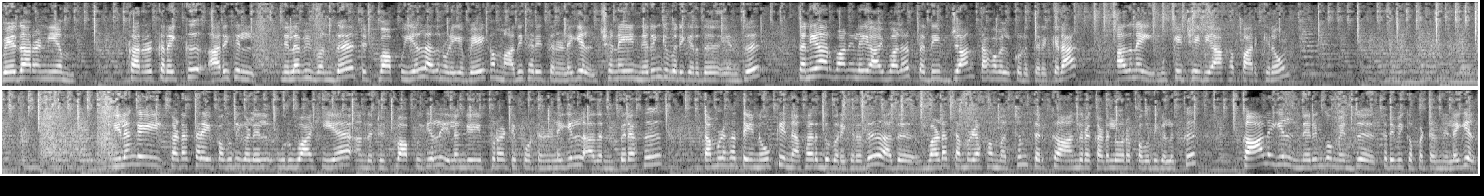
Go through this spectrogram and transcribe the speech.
வேதாரண்யம் கடற்கரைக்கு அருகில் நிலவி வந்த டிட்வா புயல் அதனுடைய வேகம் அதிகரித்த நிலையில் சென்னையை நெருங்கி வருகிறது என்று தனியார் வானிலை ஆய்வாளர் பிரதீப் ஜான் தகவல் கொடுத்திருக்கிறார். அதனை முக்கிய செய்தியாக பார்க்கிறோம். இலங்கை கடற்கரை பகுதிகளில் உருவாகிய அந்த டிட்வா புயல் இலங்கையை புரட்டி போட்ட நிலையில் அதன் பிறகு தமிழகத்தை நோக்கி நகர்ந்து வருகிறது. அது வட தமிழகம் மற்றும் தெற்கு ஆந்திர கடலோர பகுதிகளுக்கு காலையில் நெருங்கும் என்று தெரிவிக்கப்பட்ட நிலையில்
